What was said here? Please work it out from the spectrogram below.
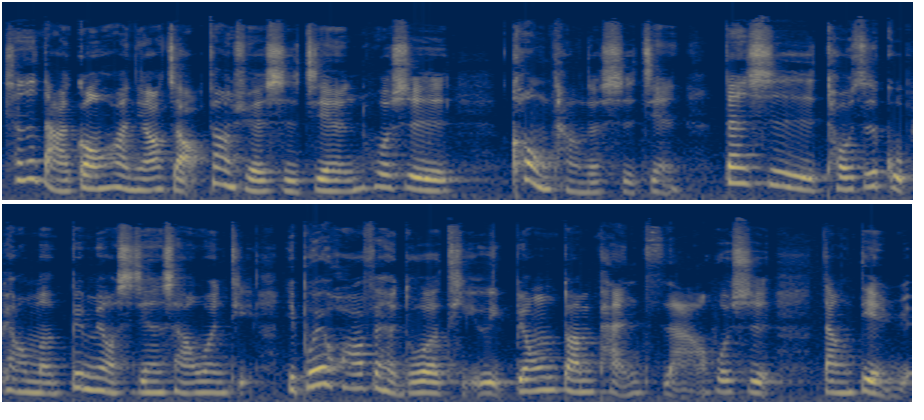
像是打工的话，你要找放学时间或是空堂的时间，但是投资股票们并没有时间上的问题，也不会花费很多的体力，不用端盘子啊，或是当店员。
